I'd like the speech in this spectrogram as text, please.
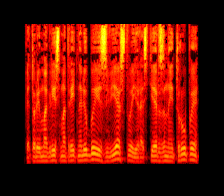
которые могли смотреть на любые зверства и растерзанные трупы,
